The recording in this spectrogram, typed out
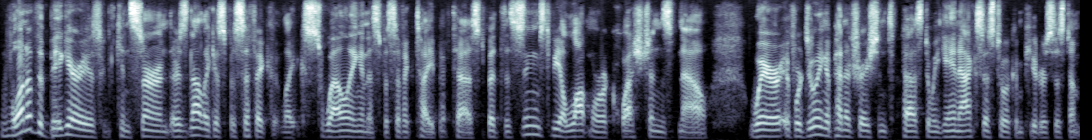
One of the big areas of concern there's not like a specific like swelling in a specific type of test but there seems to be a lot more questions now where if we're doing a penetration test and we gain access to a computer system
